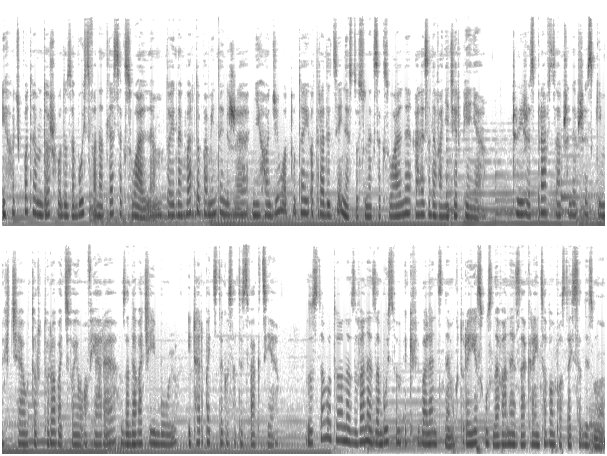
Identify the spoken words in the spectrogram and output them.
i choć potem doszło do zabójstwa na tle seksualnym, to jednak warto pamiętać, że nie chodziło tutaj o tradycyjny stosunek seksualny, ale zadawanie cierpienia. Czyli, że sprawca przede wszystkim chciał torturować swoją ofiarę, zadawać jej ból i czerpać z tego satysfakcję. Zostało to nazwane zabójstwem ekwiwalentnym, które jest uznawane za krańcową postać sadyzmu.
